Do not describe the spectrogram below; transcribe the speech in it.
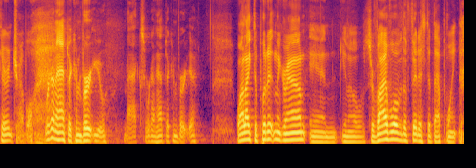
they're in trouble. We're going to have to convert you, Max. We're going to have to convert you. Well, I like to put it in the ground, and you know, survival of the fittest at that point.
